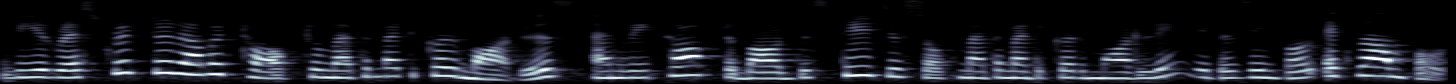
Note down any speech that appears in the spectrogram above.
we restricted our talk to mathematical models and we talked about the stages of mathematical modeling with a simple example.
